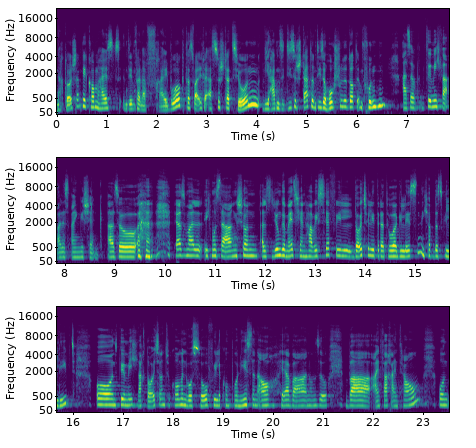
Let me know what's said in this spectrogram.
Nach Deutschland gekommen heißt in dem Fall nach Freiburg. Das war Ihre erste Station. Wie haben Sie diese Stadt und diese Hochschule dort empfunden? Also für mich war alles ein Geschenk. Also erstmal, ich muss sagen, schon als junge Mädchen habe ich sehr viel deutsche Literatur gelesen. Ich habe das geliebt. Und für mich nach Deutschland zu kommen, wo so viele Komponisten auch her waren und so, war einfach ein Traum. Und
